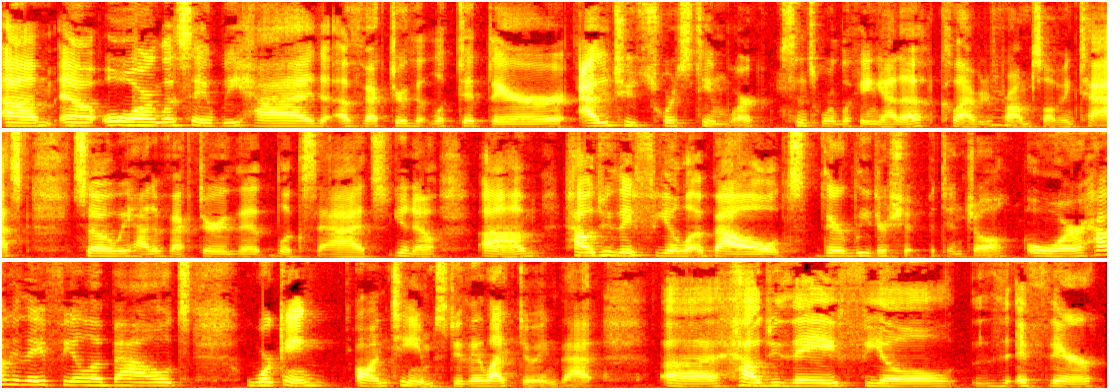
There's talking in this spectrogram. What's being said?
um, uh, or let's say we had a vector that looked at their attitudes towards teamwork. Since we're looking at a collaborative mm-hmm. problem-solving task, so we had a vector that looks at you know um, how do they feel about their leadership potential, or how do they feel about working on teams? Do they like doing that? Uh, how do they feel th- if they're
